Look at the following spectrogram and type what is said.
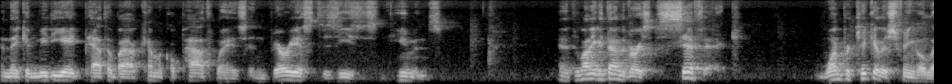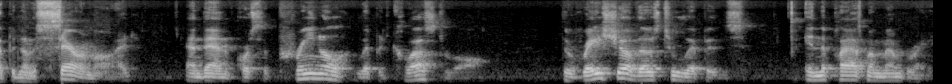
and they can mediate pathobiochemical pathways in various diseases in humans. And if you want to get down to very specific, one particular sphingolipid known as ceramide, and then, of course, the prenyl lipid cholesterol, the ratio of those two lipids in the plasma membrane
